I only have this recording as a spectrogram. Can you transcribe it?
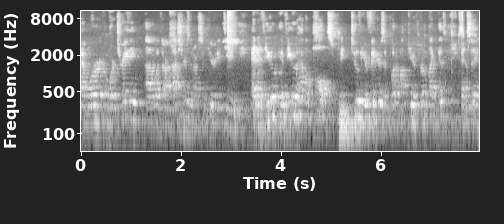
and we're we're training uh, with our ushers and our security team. And if you if you have a pulse, take two of your fingers and put them up to your throat like this, and say,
